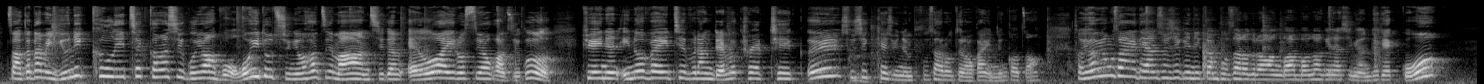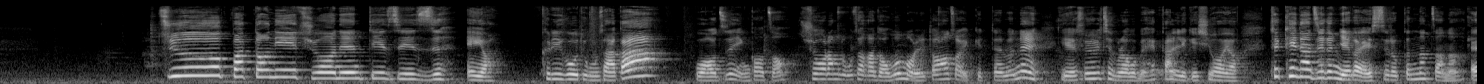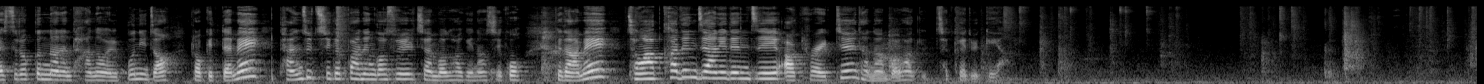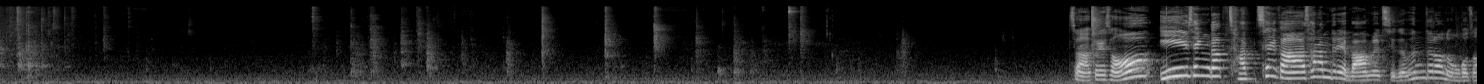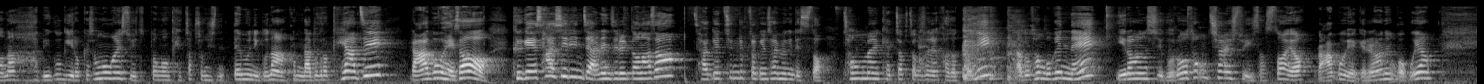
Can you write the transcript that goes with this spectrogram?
자, 그 다음에 uniquely 체크하시고요. 뭐 어휘도 중요하지만 지금 LI로 쓰여가지고 뒤에는 innovative랑 democratic을 수식해주는 부사로 들어가 있는 거죠. 저 형용사에 대한 수식이니까 부사로 들어간 거 한번 확인하시면 되겠고 쭉 봤더니 주어는 thisis예요. 그리고 동사가 was인 거죠. 주어랑 동사가 너무 멀리 떨어져 있기 때문에 얘 수일치 물어보면 헷갈리기 쉬워요. 특히나 지금 얘가 s로 끝났잖아. s로 끝나는 단어일 뿐이죠. 그렇기 때문에 단수 취급하는 거 수일치 한번 확인하시고 그 다음에 정확하든지 아니든지 accurate 단어 한번 확인 체크해 둘게요. 자, 그래서 이 생각 자체가 사람들의 마음을 지금 흔들어 놓은 거잖아. 아, 미국이 이렇게 성공할 수 있었던 건 개척 정신 때문이구나. 그럼 나도 그렇게 해야지. 라고 해서 그게 사실인지 아닌지를 떠나서 자기 충격적인 설명이 됐어. 정말 개척 정신을 가졌더니 나도 성공했네. 이런 식으로 성취할 수 있었어요. 라고 얘기를 하는 거고요.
